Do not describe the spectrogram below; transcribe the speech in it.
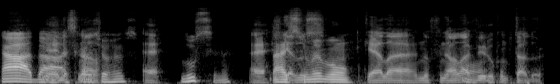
Ah, da Scarlett? Johansson. É. Lucy, né? É, Ah, que, esse é filme é bom. que ela, no final, ela Ó. vira o computador.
